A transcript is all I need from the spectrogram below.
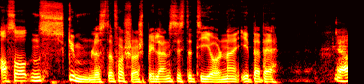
altså den skumleste forsvarsspilleren de siste ti årene i PP. Ja,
